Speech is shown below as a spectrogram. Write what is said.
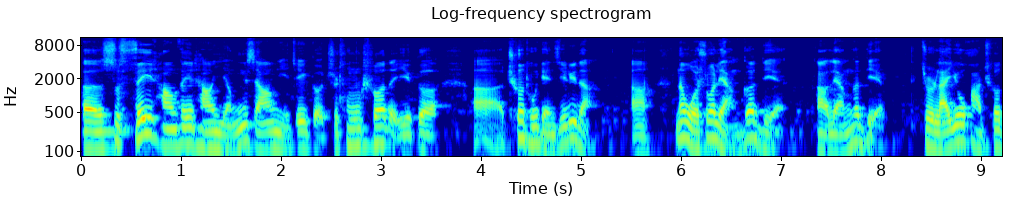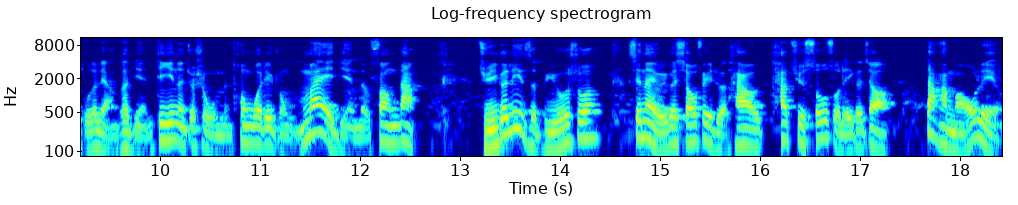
呃，是非常非常影响你这个直通车的一个啊车图点击率的啊。那我说两个点啊，两个点就是来优化车图的两个点。第一呢，就是我们通过这种卖点的放大。举一个例子，比如说现在有一个消费者，他要他去搜索了一个叫“大毛领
